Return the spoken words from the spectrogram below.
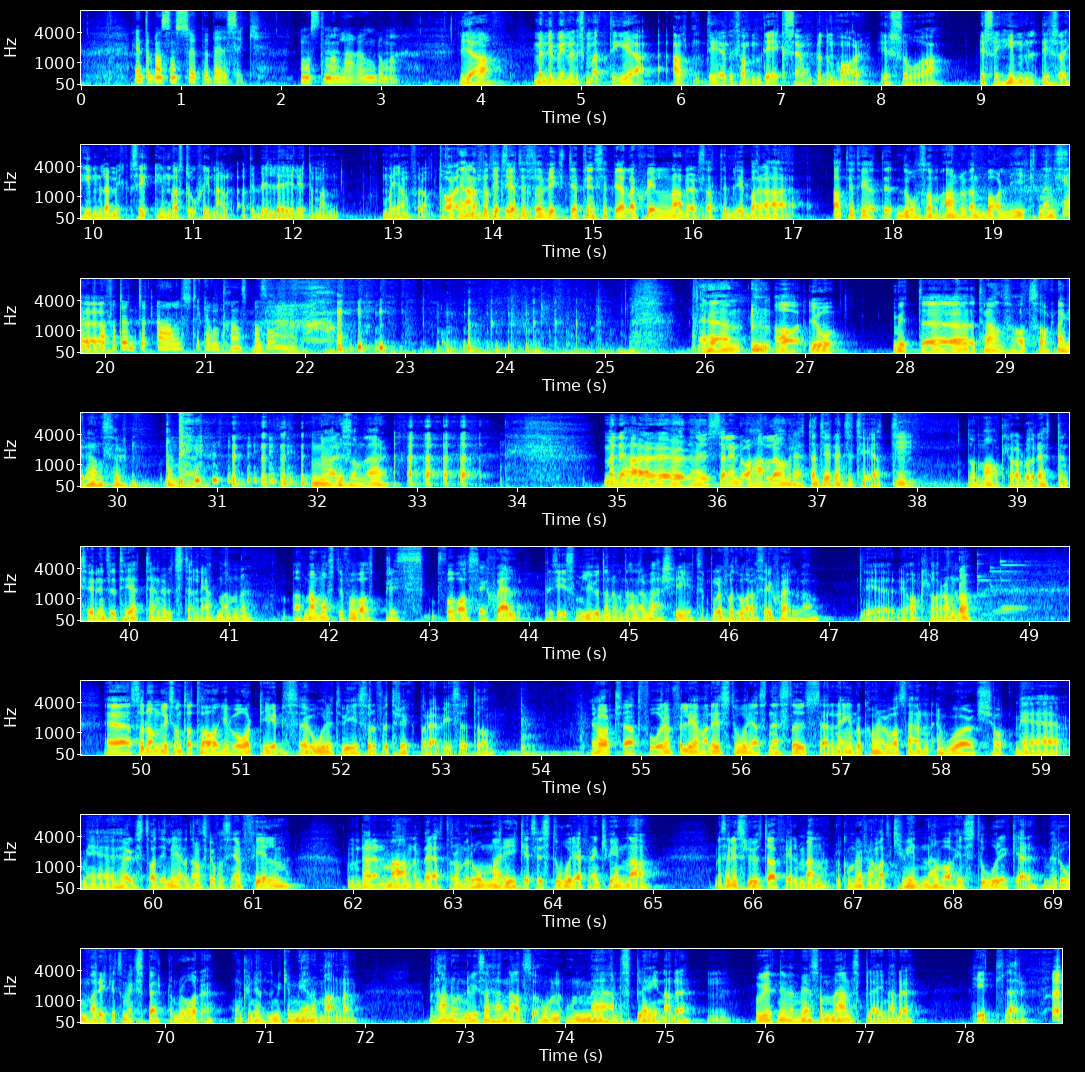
Det är inte bara som super basic. Måste man lära ungdomar? Ja, men du menar liksom att det, allt, det, liksom, det exemplet de har är så, är så, himla, det är så himla, mycket, så himla stor skillnad att det blir löjligt om man om man jämför dem. Ta ett ja, men för att jag tycker att det är då. viktiga principiella skillnader så att det blir bara att jag tycker att det då som användbar liknelse. Kan det vara för att du inte alls tycker om transpersoner? um, ja, jo, mitt uh, transhat saknar gränser. Men uh, nu är det som det är. Men det här, den här utställningen då handlar om rätten till identitet. Mm. De avklarar då rätten till identitet i en utställning. Att man att man måste få vara, få vara sig själv, precis som judarna under andra världskriget borde fått vara sig själva. Det, det avklarar de då. Eh, så de liksom tar tag i vår tids eh, orättvisor och förtryck på det här viset. Då. jag har hört så att Forum för levande historias nästa utställning, då kommer det vara en, en workshop med, med högstadieelever där de ska få se en film. Där en man berättar om romarrikets historia för en kvinna. Men sen i slutet av filmen, då kommer det fram att kvinnan var historiker med romarriket som expertområde. Hon kunde egentligen mycket mer om mannen. Men han undervisade henne alltså. Hon, hon mansplainade. Mm. Och vet ni vem mer som mansplainade? Hitler.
